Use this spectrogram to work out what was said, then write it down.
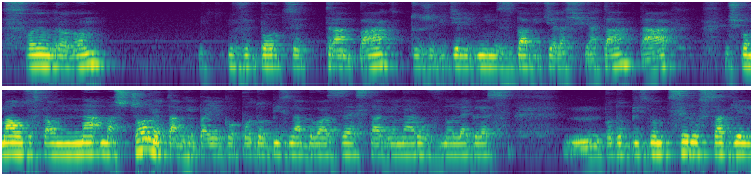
Swoją drogą, wyborcy Trumpa, którzy widzieli w nim zbawiciela świata, tak, już pomału został namaszczony, tam chyba jego podobizna była zestawiona równolegle z podobizną Cyrusa Wiel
